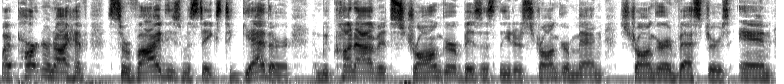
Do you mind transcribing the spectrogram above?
My partner and I have survived these mistakes together and we've come out of it stronger business leaders, stronger men, stronger investors. And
